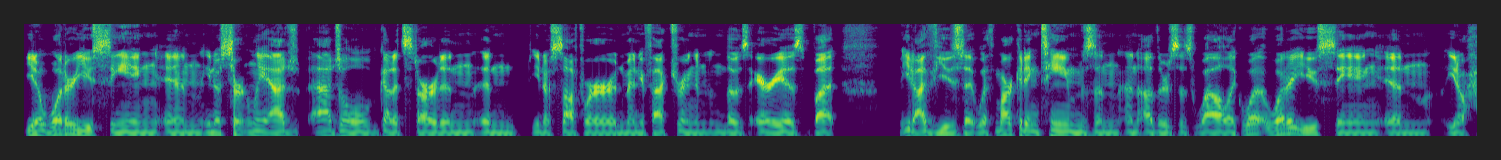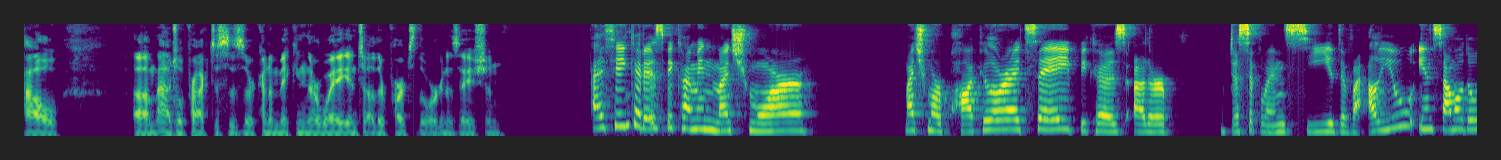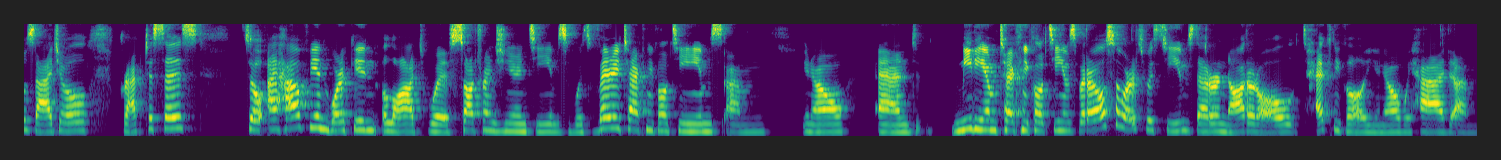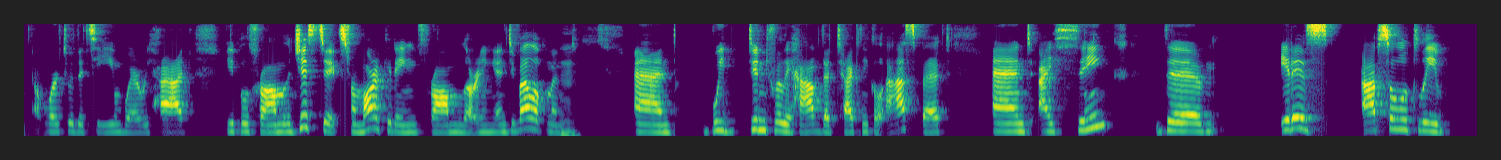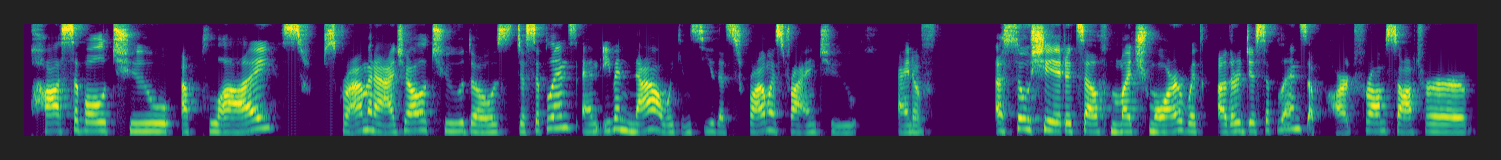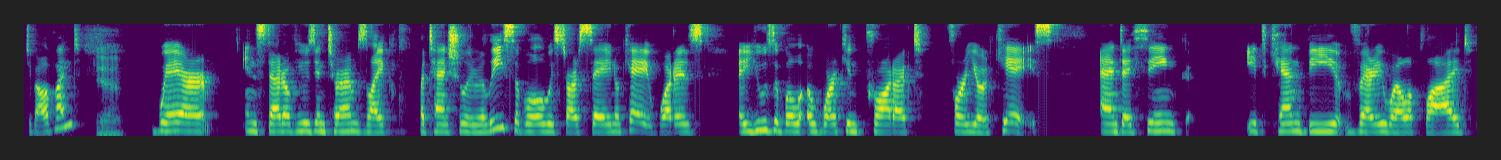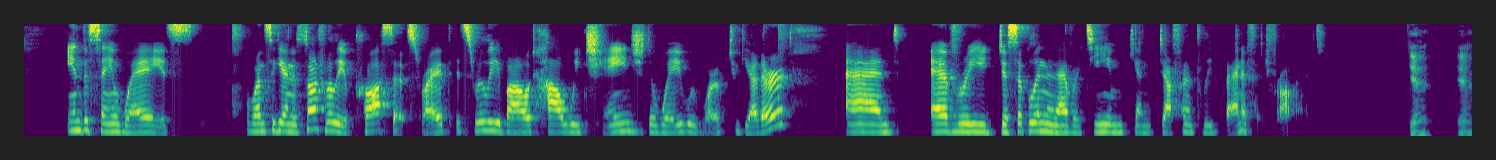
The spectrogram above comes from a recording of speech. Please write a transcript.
you know what are you seeing in you know certainly agile, agile got its start in in you know software and manufacturing and in those areas but you know i've used it with marketing teams and and others as well. Like what what are you seeing in you know how um, agile practices are kind of making their way into other parts of the organization i think it is becoming much more much more popular i'd say because other disciplines see the value in some of those agile practices so i have been working a lot with software engineering teams with very technical teams um, you know and medium technical teams, but I also worked with teams that are not at all technical. You know, we had um, worked with a team where we had people from logistics, from marketing, from learning and development, mm. And we didn't really have that technical aspect. And I think the it is absolutely possible to apply Scrum and Agile to those disciplines. And even now, we can see that Scrum is trying to kind of associate itself much more with other disciplines apart from software development. Yeah. Where instead of using terms like potentially releasable, we start saying, okay, what is a usable, a working product for your case? And I think it can be very well applied in the same way. It's once again, it's not really a process, right? It's really about how we change the way we work together. And every discipline and every team can definitely benefit from it. Yeah, yeah.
